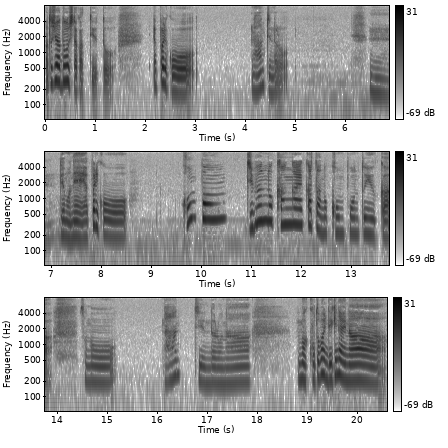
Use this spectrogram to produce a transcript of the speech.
私はどうしたかっていうと、やっぱりこう、何て言うんだろう。うん。でもね、やっぱりこう、根本自分の考え方の根本というかその何て言うんだろうな。うまく言葉にできないな。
